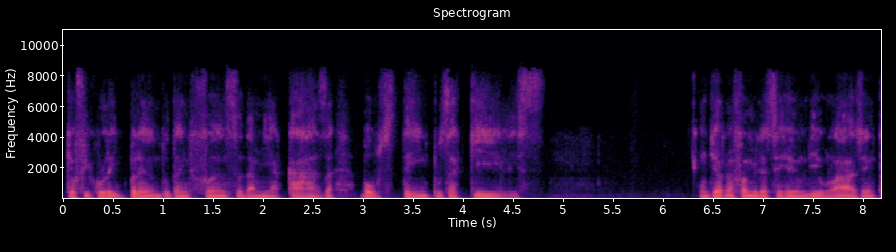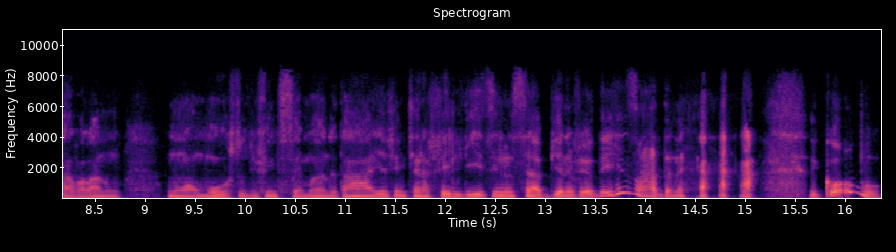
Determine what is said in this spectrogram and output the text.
Que eu fico lembrando da infância da minha casa, bons tempos aqueles. Um dia minha família se reuniu lá, a gente estava lá num, num almoço de fim de semana. Ah, e a gente era feliz e não sabia, né? Eu dei risada, né? e como?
